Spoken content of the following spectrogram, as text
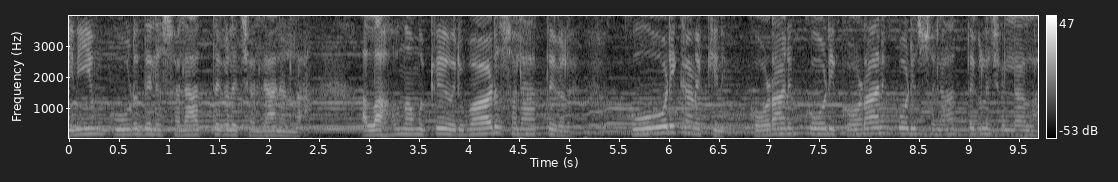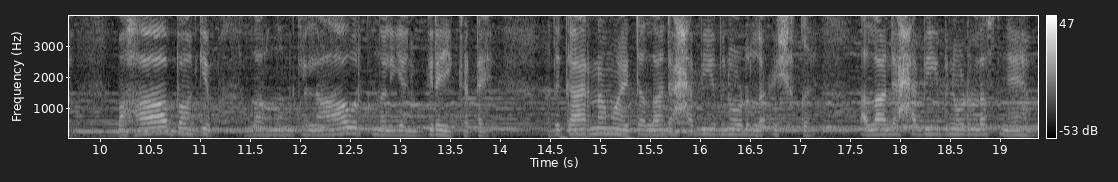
ഇനിയും കൂടുതൽ സ്വലാത്തുകൾ ചൊല്ലാനുള്ള. അള്ളാഹു നമുക്ക് ഒരുപാട് സ്വലാത്തുകൾ കോടിക്കണക്കിന് കോടാനുകോടി കോടാനുകോടി സ്വലാത്തുകൾ ചൊല്ലാനുള്ള മഹാഭാഗ്യം അള്ളാഹു നമുക്ക് എല്ലാവർക്കും നൽകി അനുഗ്രഹിക്കട്ടെ. അത് കാരണമായിട്ട് അള്ളാന്റെ ഹബീബിനോടുള്ള ഇഷ്ക് അള്ളാന്റെ ഹബീബിനോടുള്ള സ്നേഹം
